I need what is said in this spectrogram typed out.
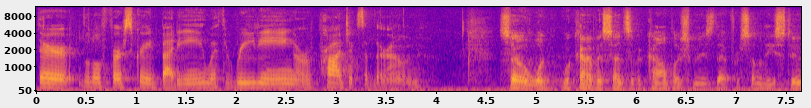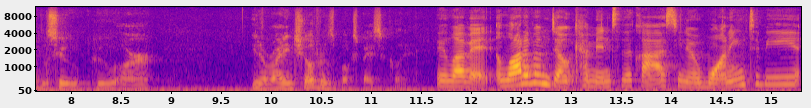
their little first grade buddy with reading or projects of their own. So what, what kind of a sense of accomplishment is that for some of these students who, who are you know, writing children's books basically? They love it. A lot of them don't come into the class, you know, wanting to be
